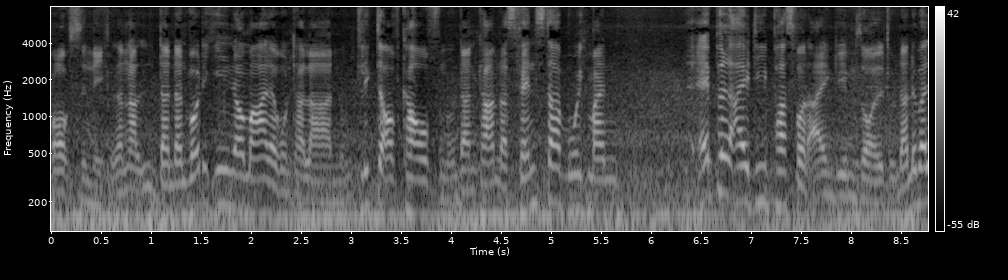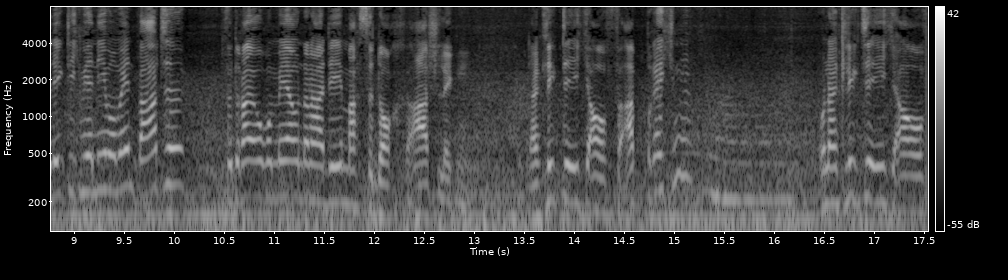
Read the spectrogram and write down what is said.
brauchst du nicht. Und dann, dann, dann wollte ich ihn normal herunterladen und klickte auf Kaufen. Und dann kam das Fenster, wo ich mein Apple ID Passwort eingeben sollte. Und dann überlegte ich mir, nee, Moment, warte, für 3 Euro mehr und dann HD machst du doch Arschlecken. Dann klickte ich auf Abbrechen und dann klickte ich auf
